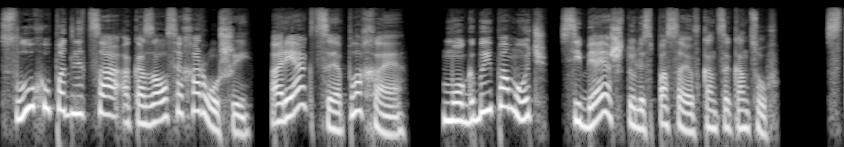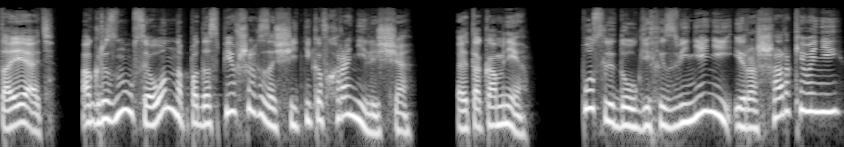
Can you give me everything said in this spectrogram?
Слух у подлеца оказался хороший, а реакция плохая. Мог бы и помочь. Себя я что ли спасаю в конце концов? Стоять, огрызнулся он на подоспевших защитников хранилища. Это ко мне. После долгих извинений и расшаркиваний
